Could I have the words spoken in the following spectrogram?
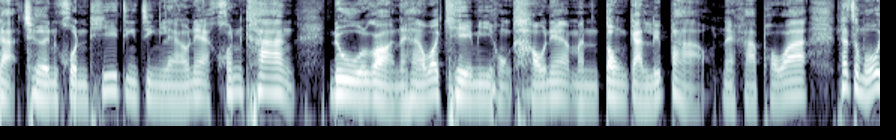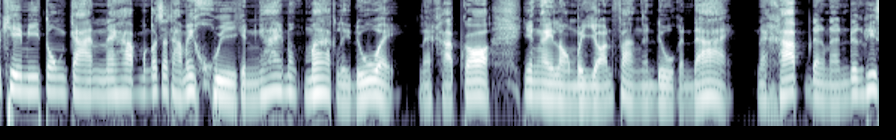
จะเชิญคนที่จริง ๆ แล้วเนี่ยค่อนข้างดูก่อนนะฮะว่าเคมีของเขาเนี่ยมันตรงกันหรือเปล่านะครับเพราะว่าถ้าสมมติว่าเคมีตรงกันนะครับมันก็จะทำให้คุยกันง่ายมาก ๆ เลยด้วยนะครับก็ยังไงลองไปย้อนฟังกันดูกันได้นะครับดังนั้นเรื่องที่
